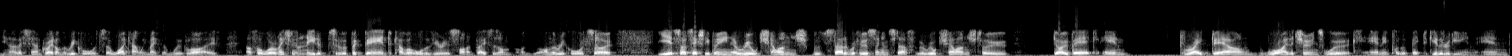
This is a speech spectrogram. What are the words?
you know they sound great on the record. So why can't we make them work live? I thought, well, I'm actually going to need a sort of a big band to cover all the various sonic bases on, on on the record. So yeah, so it's actually been a real challenge. We've started rehearsing and stuff. A real challenge to go back and break down why the tunes work and then put them back together again. And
